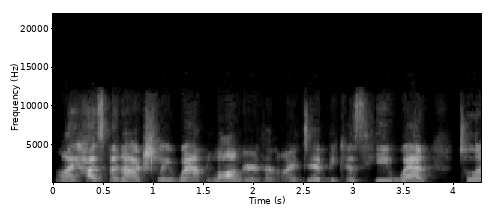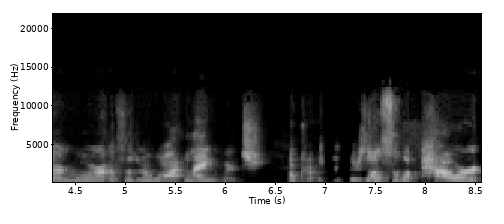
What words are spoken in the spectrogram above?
my husband actually went longer than I did because he went to learn more of the Nahuatl language. Okay. Because there's also a power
